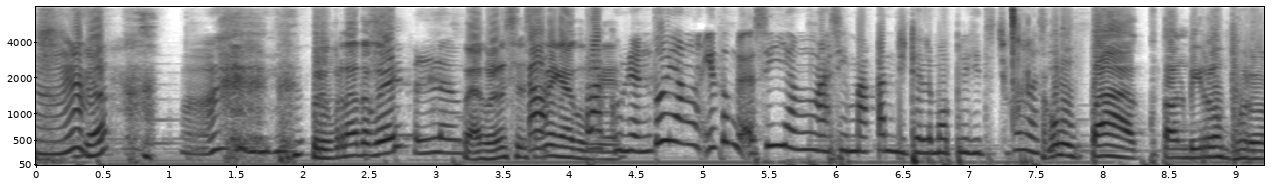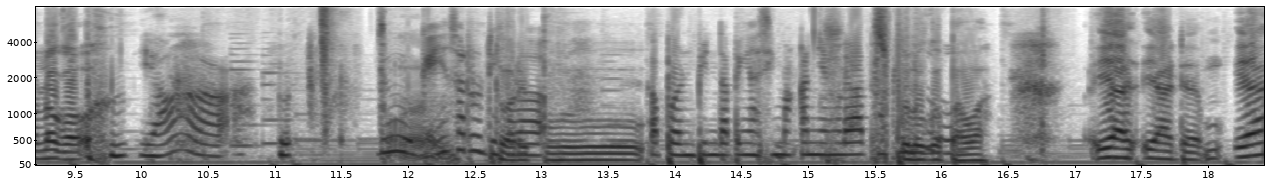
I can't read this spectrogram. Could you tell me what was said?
Enggak? Belum pernah tuh gue? belum Ragunan se- sering aku. Ragunan tuh yang itu nggak sih yang ngasih makan di dalam mobil gitu juga nggak sih Aku lupa, aku tahun biru Borono kok. ya Duh, kayaknya seru deh kalau 2010 kebon bin tapi ngasih makan yang lewat mobil ke tuh. bawah. Iya, iya ada. Ya,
